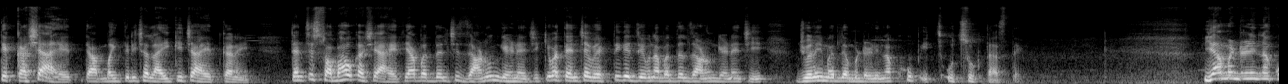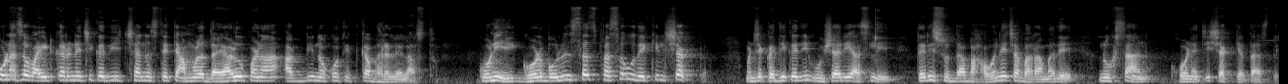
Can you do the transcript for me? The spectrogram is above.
ते कशा आहेत त्या मैत्रीच्या लायकीच्या आहेत का नाही त्यांचे स्वभाव कसे आहेत याबद्दलची जाणून घेण्याची किंवा त्यांच्या व्यक्तिगत जीवनाबद्दल जाणून घेण्याची जुलैमधल्या मंडळींना खूप इच उत्सुकता असते. या मंडळींना कोणाचं वाईट करण्याची कधी इच्छा नसते त्यामुळं दयाळूपणा अगदी नको तितका भरलेला असतो. कोणी गोड बोलून सहज फसवू देखील शकतं. म्हणजे कधीकधी हुशारी असली तरीसुद्धा भावनेच्या भरामध्ये नुकसान होण्याची शक्यता असते.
